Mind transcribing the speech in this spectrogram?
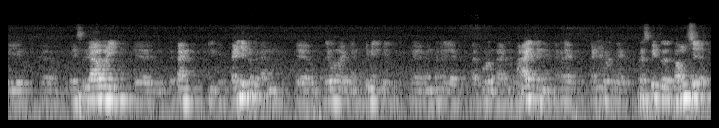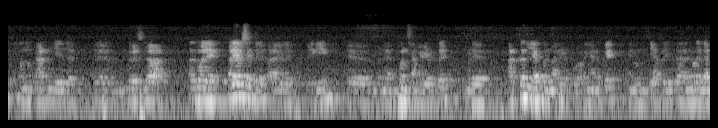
ഈ ശ്രീരാവ് വഴി എത്താൻ എനിക്ക് കഴിഞ്ഞിട്ടുണ്ട്. കാരണം ദൈവമായിട്ട് ഞാൻ മുഖ്യമേനിക്കിൽ ബന്ധങ്ങളിൽ പലപ്പോഴും ഉണ്ടായിരുന്നു. ആറായിരത്തിന് ഞങ്ങളുടെ കഴിഞ്ഞ കൊടുത്ത് പ്രസ്പിറ്റ് കൗൺസിൽ വന്ന് ഉദ്ഘാടനം ചെയ്തത് അതുപോലെ പല അവസരത്തിൽ പാലായിൽ വരികയും പിന്നെ പൊൻസാമയുടെ അടുത്ത് നമ്മുടെ അർത്ഥതിയാക്കന്മാരുടെ അടുത്ത് തുടങ്ങാനൊക്കെ യാത്ര ചെയ്ത അതിനോടെല്ലാം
